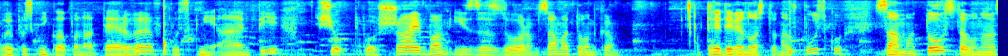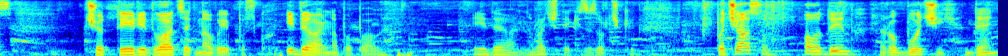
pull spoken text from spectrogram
випускні клапана ТРВ, впускні АМП, що по шайбам і зазорам. Сама тонка 3,90 на впуску, сама товста у нас 4,20 на випуску. Ідеально попали. Ідеально, бачите, які зазорчики. По часу один робочий день.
